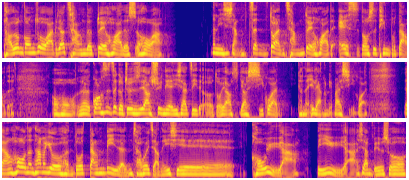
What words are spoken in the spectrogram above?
讨论工作啊，比较长的对话的时候啊，那你是想整段长对话的 S 都是听不到的。哦，那光是这个就是要训练一下自己的耳朵，要要习惯。可能一两个礼拜习惯，然后呢，他们又有很多当地人才会讲的一些口语啊、俚语啊，像比如说，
